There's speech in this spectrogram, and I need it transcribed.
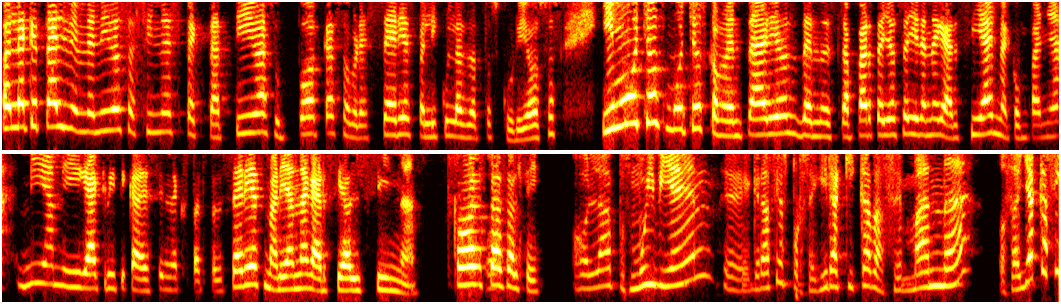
Hola, ¿qué tal? Bienvenidos a Cine Expectativa, su podcast sobre series, películas, datos curiosos y muchos, muchos comentarios de nuestra parte. Yo soy Irene García y me acompaña mi amiga crítica de cine experta de series, Mariana García Olcina. ¿Cómo estás, Olcí? Hola, pues muy bien. Eh, gracias por seguir aquí cada semana. O sea, ya casi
